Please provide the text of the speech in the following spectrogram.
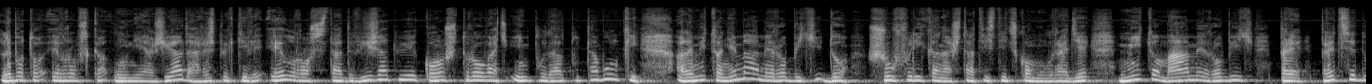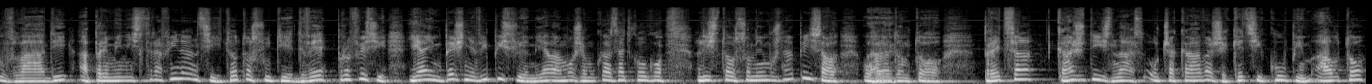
lebo to Európska únia žiada, respektíve Eurostat vyžaduje konštruovať input-output tabulky. Ale my to nemáme robiť do šuflíka na štatistickom úrade, my to máme robiť pre predsedu vlády a pre ministra financí. Toto sú tie dve profesie. Ja im bežne vypisujem, ja vám môžem ukázať, koľko listov som im už napísal ohľadom toho. Predsa každý z nás očakáva, že keď si kúpim auto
